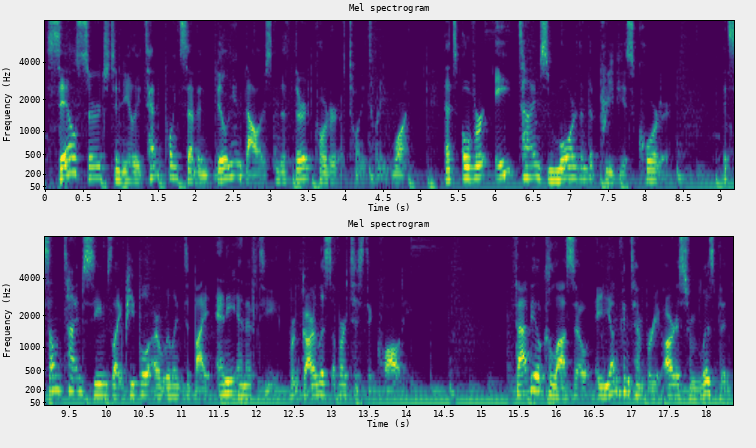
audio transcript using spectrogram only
Sales surged to nearly $10.7 billion in the third quarter of 2021. That's over eight times more than the previous quarter. It sometimes seems like people are willing to buy any NFT regardless of artistic quality. Fabio Colasso, a young contemporary artist from Lisbon,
